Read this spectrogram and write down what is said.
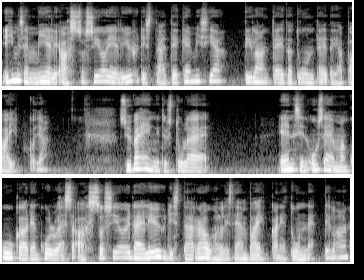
Ihmisen mieli assosioi eli yhdistää tekemisiä, tilanteita, tunteita ja paikkoja. Syvähengitys tulee ensin useamman kuukauden kuluessa assosioida eli yhdistää rauhalliseen paikkaan ja tunnetilaan.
